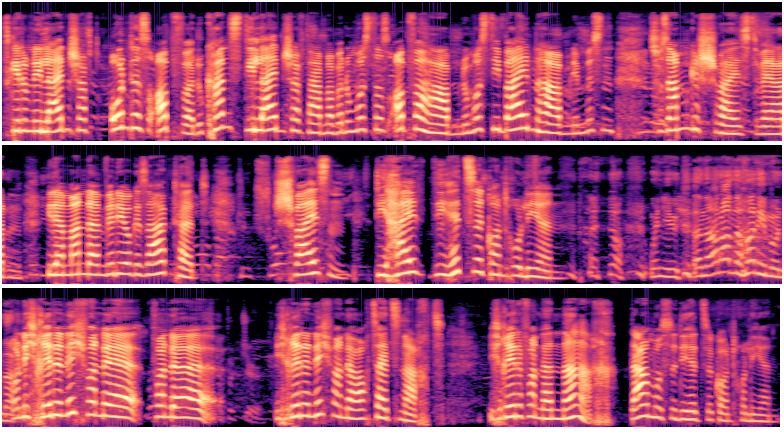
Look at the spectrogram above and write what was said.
Es geht um die Leidenschaft und das Opfer. Du kannst die Leidenschaft haben, aber du musst das Opfer haben. Du musst die beiden haben. Die müssen zusammengeschweißt werden, wie der Mann da im Video gesagt hat. Schweißen, die, He die Hitze kontrollieren. Und ich rede nicht von der, von der, ich rede nicht von der Hochzeitsnacht. Ich rede von danach. Da musst du die Hitze kontrollieren.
